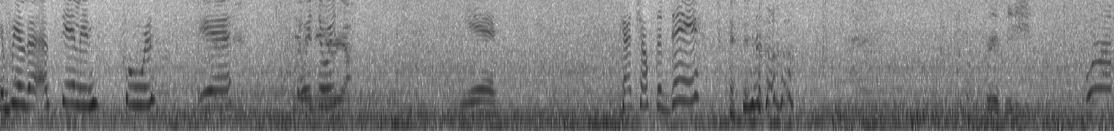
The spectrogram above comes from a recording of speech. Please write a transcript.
you build a scaling pool. Yeah. So we do it. Yeah. Catch of the day. Crayfish. What?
